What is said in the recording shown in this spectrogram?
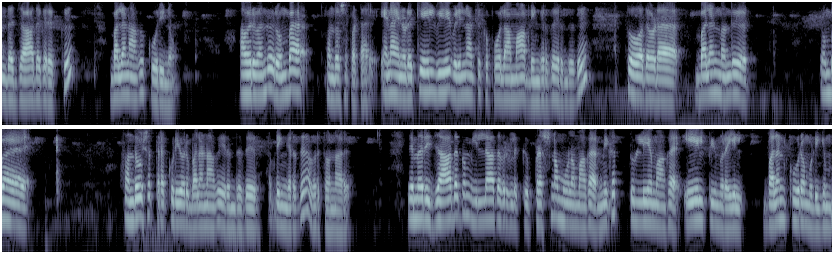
அந்த ஜாதகருக்கு பலனாக கூறினோம். அவர் வந்து ரொம்ப சந்தோஷப்பட்டார். ஏன்னா என்னோடய கேள்வியே வெளிநாட்டுக்கு போகலாமா அப்படிங்கிறது இருந்தது. ஸோ அதோட பலன் வந்து ரொம்ப சந்தோஷம் தரக்கூடிய ஒரு பலனாக இருந்தது அப்படிங்கிறது அவர் சொன்னார். இதே மாதிரி ஜாதகம் இல்லாதவர்களுக்கு பிரஷ்னம் மூலமாக மிக துல்லியமாக ஏஎல்பி முறையில் பலன் கூற முடியும்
